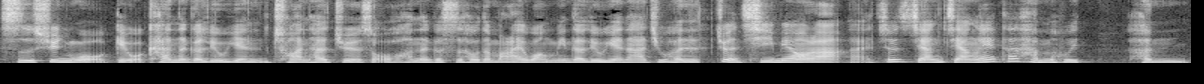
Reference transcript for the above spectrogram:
私讯我给我看那个留言串，他觉得说哇，那个时候的马来网民的留言啊就很就很奇妙啦，哎，就是讲讲嘞，他他们会很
